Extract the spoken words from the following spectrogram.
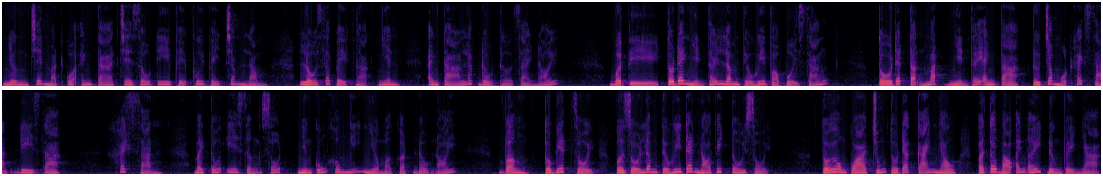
Nhưng trên mặt của anh ta che giấu đi vẻ vui vẻ trong lòng, lộ ra về ngạc nhiên. Anh ta lắc đầu thở dài nói. Bởi vì tôi đã nhìn thấy Lâm Thiếu Huy vào buổi sáng. Tôi đã tận mắt nhìn thấy anh ta từ trong một khách sạn đi ra. Khách sạn? Bạch Tố Y dừng sốt nhưng cũng không nghĩ nhiều mà gật đầu nói. Vâng, tôi biết rồi. Vừa rồi Lâm Thiếu Huy đã nói với tôi rồi. Tối hôm qua chúng tôi đã cãi nhau và tôi bảo anh ấy đừng về nhà.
